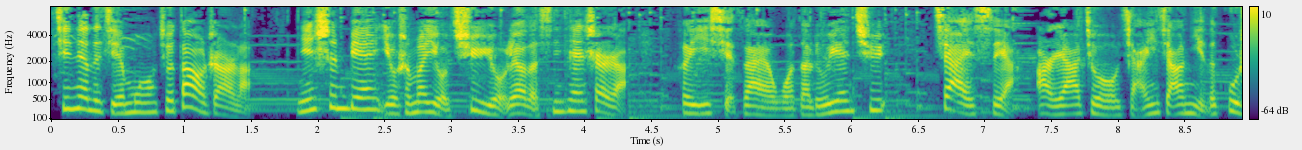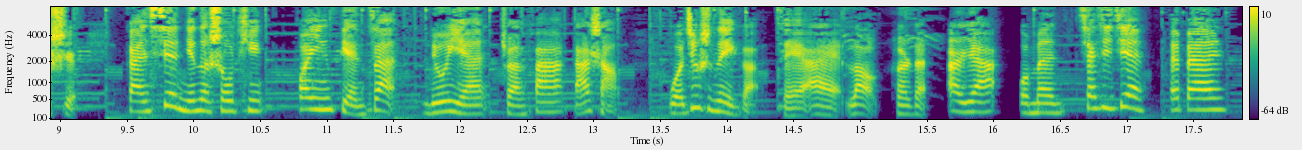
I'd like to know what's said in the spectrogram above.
今天的节目就到这儿了。您身边有什么有趣有料的新鲜事儿啊？可以写在我的留言区。下一次呀，二丫就讲一讲你的故事。感谢您的收听，欢迎点赞、留言、转发、打赏。我就是那个贼爱唠嗑的二丫，我们下期见，拜拜。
